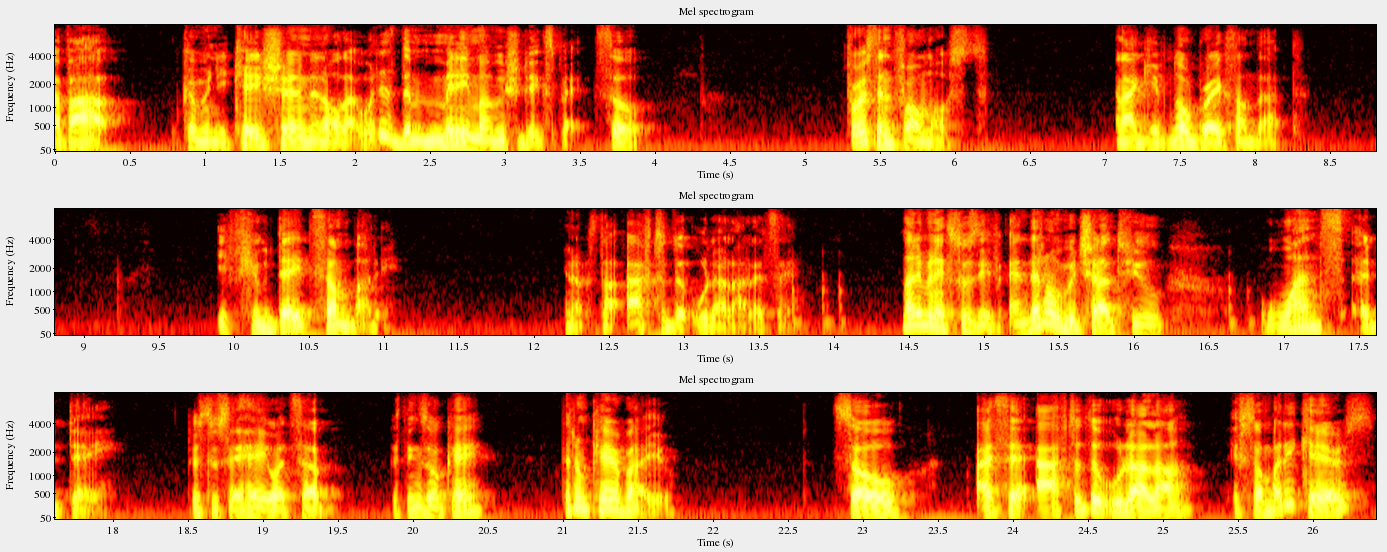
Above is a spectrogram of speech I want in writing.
about communication and all that? What is the minimum you should expect? So, first and foremost, and I give no breaks on that. If you date somebody, you know, start after the ooh la la, let's say, not even exclusive, and they don't reach out to you once a day just to say, hey, what's up? Everything's okay? They don't care about you. So I say after the ooh la la, if somebody cares,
